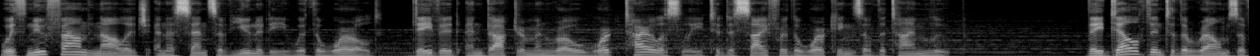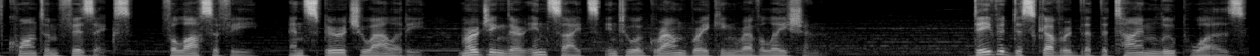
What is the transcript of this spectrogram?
With newfound knowledge and a sense of unity with the world, David and Dr. Monroe worked tirelessly to decipher the workings of the time loop. They delved into the realms of quantum physics, philosophy, and spirituality, merging their insights into a groundbreaking revelation. David discovered that the time loop was,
